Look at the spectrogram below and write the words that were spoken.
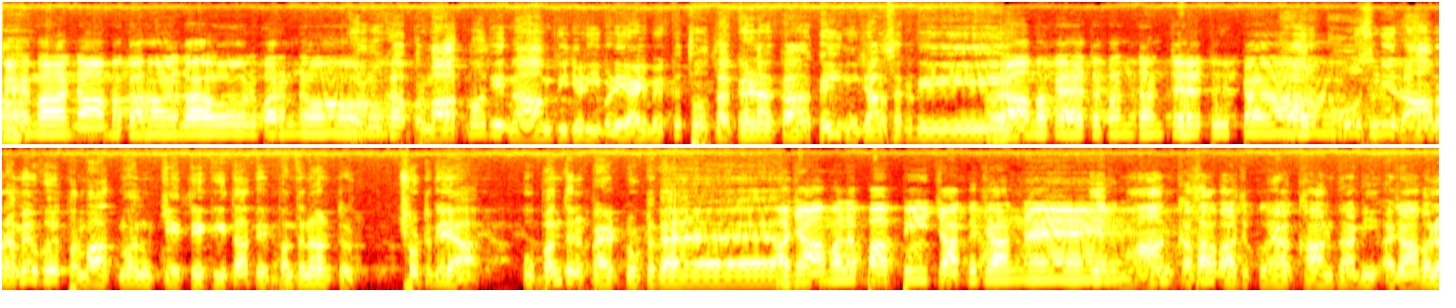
ਮਹਿਮਾ ਨਾਮ ਕਹਾਂ ਲਾਉਰ ਵਰਨੋ। ਗੁਰਮੁਖਾ ਪ੍ਰਮਾਤਮਾ ਦੇ ਨਾਮ ਦੀ ਜਿਹੜੀ ਵਡਿਆਈ ਮੈਂ ਕਿੱਥੋਂ ਤੱਕ ਕਹਿਣਾ ਕਹਾਂ ਕਹੀ ਨਹੀਂ ਜਾ ਸਕਦੀ। ਰਾਮ ਕਹਿਤ ਬੰਧਨ ਤਹਿ ਟੂਟਾ ਔਰ ਉਸ ਨੇ RAM ਰਮੇ ਹੋਏ ਪ੍ਰਮਾਤਮਾ ਨੂੰ ਚੇਤੇ ਕੀਤਾ ਤੇ ਬੰਧਨਾਂ ਤੋਂ ਛੁੱਟ ਗਿਆ। ਉਹ ਬੰਧਨ ਪੈ ਟੁੱਟ ਗਏ। ਅਜਾਮਲ ਪਾਪੀ ਜਗ ਜਾਣੈ। ਇੱਕ ਮਹਾਨ ਕਥਾਵਾਚਕ ਹੋਇਆ ਖਾਨਦਾਨੀ ਅਜਾਵਲ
